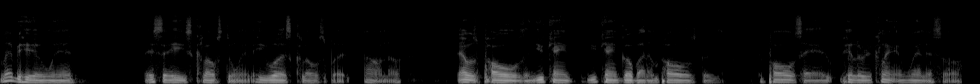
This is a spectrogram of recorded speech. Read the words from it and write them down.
Maybe he'll win. They say he's close to win. He was close, but I don't know. That was polls, and you can't you can't go by them polls because the polls had Hillary Clinton winning. So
